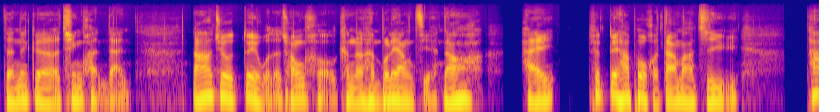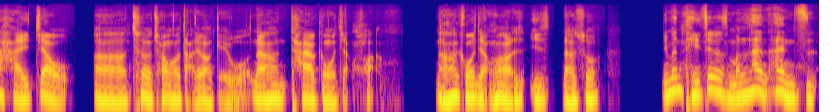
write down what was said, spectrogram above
的那个请款单，然后就对我的窗口可能很不谅解，然后还就对他破口大骂之余，他还叫呃趁着窗口打电话给我，然后他要跟我讲话，然后他跟我讲话意思来说，你们提这个什么烂案子。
